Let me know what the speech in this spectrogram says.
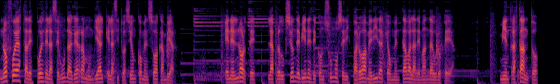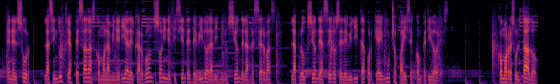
No fue hasta después de la Segunda Guerra Mundial que la situación comenzó a cambiar. En el norte, la producción de bienes de consumo se disparó a medida que aumentaba la demanda europea. Mientras tanto, en el sur, las industrias pesadas como la minería del carbón son ineficientes debido a la disminución de las reservas, la producción de acero se debilita porque hay muchos países competidores. Como resultado,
